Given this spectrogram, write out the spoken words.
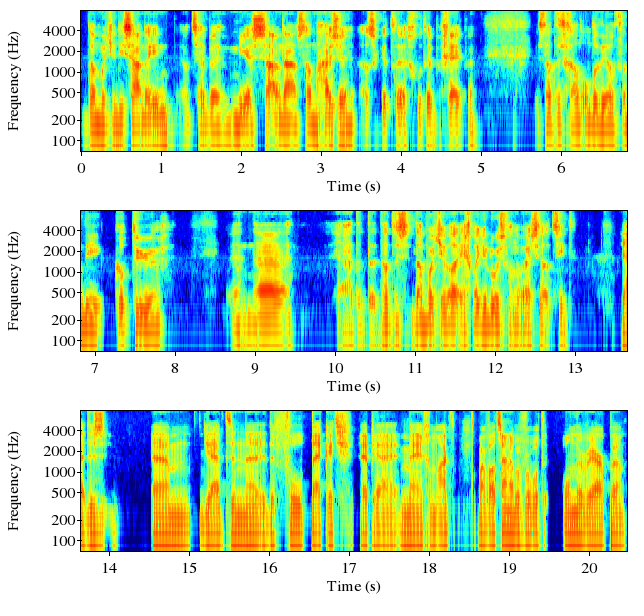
dan moet je die sauna in. Want ze hebben meer sauna's dan huizen, als ik het eh, goed heb begrepen. Dus dat is gewoon onderdeel van die cultuur. En eh, ja, dat, dat- is, dan word je wel echt wel jaloers van hoor, als je dat ziet. Ja, dus Um, je hebt een, uh, de full package heb jij meegemaakt. Maar wat zijn er bijvoorbeeld onderwerpen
